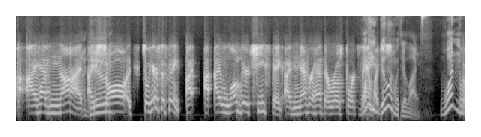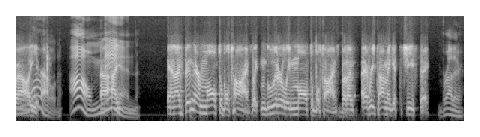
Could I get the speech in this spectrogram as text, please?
I have not. Uh, I saw. So here's the thing. I, I, I love their cheesesteak. I've never had their roast pork sandwich. What are you doing with your life? What in the Well, yeah. world? Oh uh, I- man. And I've been there multiple times, like literally multiple times. But I've, every time I get the cheesesteak. Brother,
